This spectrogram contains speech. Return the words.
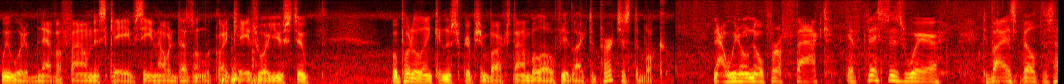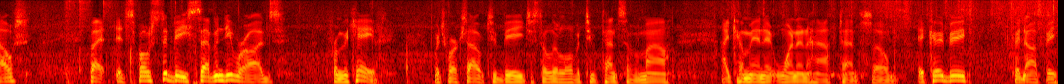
we would have never found this cave. Seeing how it doesn't look like caves we're used to. We'll put a link in the description box down below if you'd like to purchase the book. Now we don't know for a fact if this is where Tobias built his house, but it's supposed to be 70 rods from the cave, which works out to be just a little over two tenths of a mile. I come in at one and a half tenths, so it could be, could not be.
